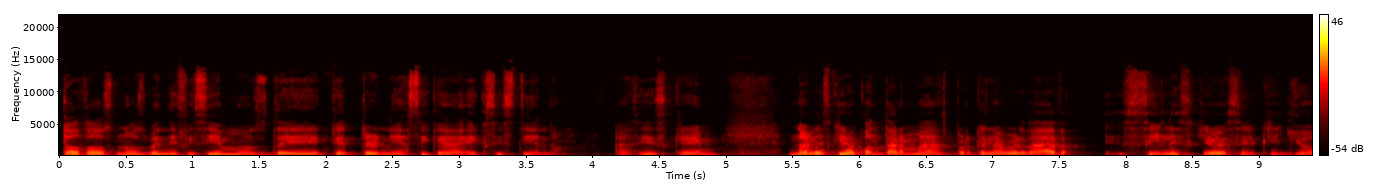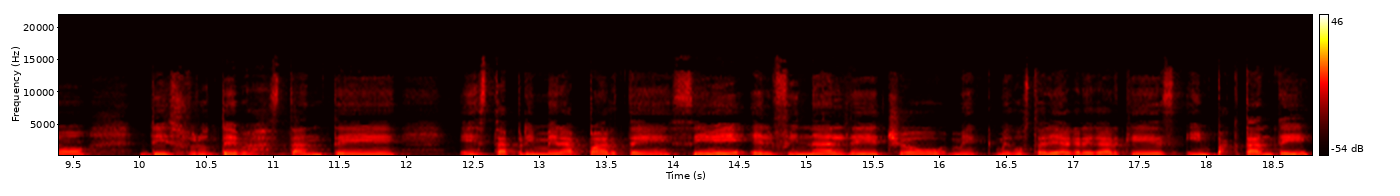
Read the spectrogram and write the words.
todos nos beneficiemos de que Eternia siga existiendo. Así es que no les quiero contar más porque la verdad sí les quiero decir que yo disfruté bastante esta primera parte. Sí, el final, de hecho, me, me gustaría agregar que es impactante.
